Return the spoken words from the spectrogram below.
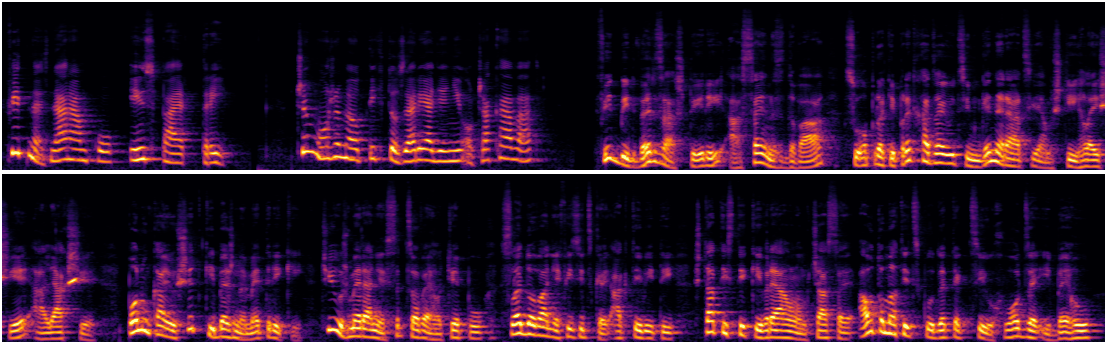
fitness náramku Inspire 3. Čo môžeme od týchto zariadení očakávať? Fitbit Versa 4 a Sense 2 sú oproti predchádzajúcim generáciám štíhlejšie a ľahšie. Ponúkajú všetky bežné metriky, či už meranie srdcového tepu, sledovanie fyzickej aktivity, štatistiky v reálnom čase, automatickú detekciu chôdze i behu,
